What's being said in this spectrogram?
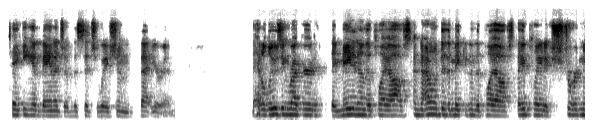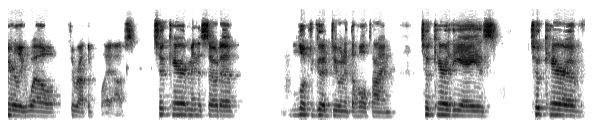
taking advantage of the situation that you're in. They had a losing record. They made it into the playoffs. And not only did they make it into the playoffs, they played extraordinarily well throughout the playoffs. Took care of Minnesota, looked good doing it the whole time. Took care of the A's. Took care of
